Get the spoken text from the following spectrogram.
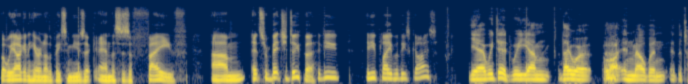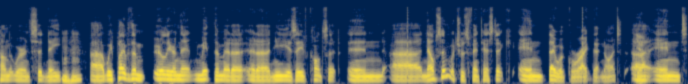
but we are going to hear another piece of music, and this is a fave. Um, it's from Betchadupa. Have you have you played with these guys? Yeah, we did. We um, they were uh, in Melbourne at the time that we were in Sydney. Mm-hmm. Uh, we played with them earlier in that. Met them at a at a New Year's Eve concert in uh, Nelson, which was fantastic, and they were great that night. Yeah. Uh, and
